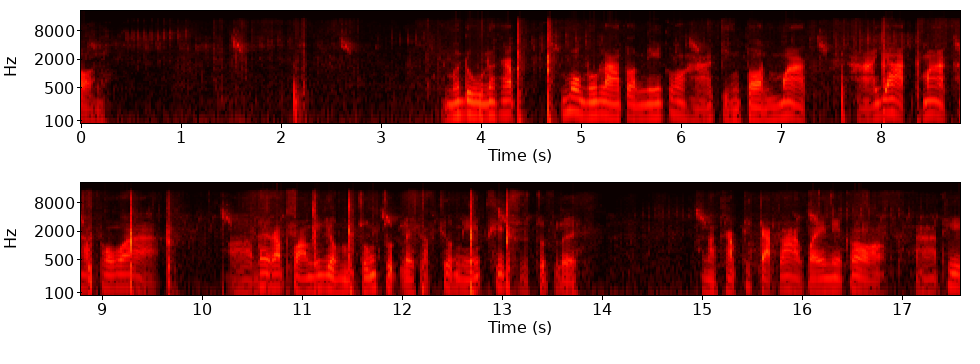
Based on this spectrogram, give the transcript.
ตอน มาดูนะครับโมกนุลาตอนนี้ก็หากิ่งตอนมาก หายากมากครับ เพราะว่าได้รับความนิยมสูงสุดเลยครับ ช่วงนี้พีคสุดๆเลยนะครับ ที่จัดรากไว้นี่ก็นะที่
